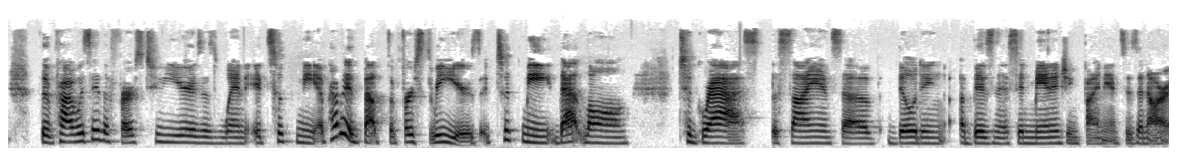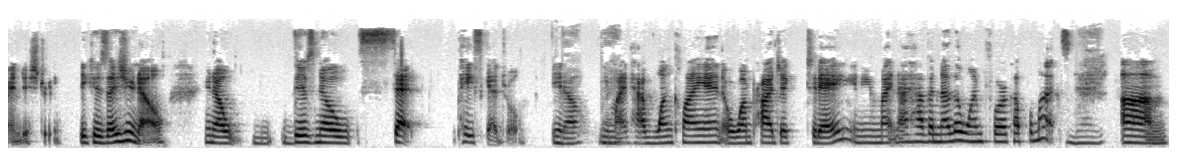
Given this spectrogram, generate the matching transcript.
the probably say the first two years is when it took me probably about the first three years. It took me that long to grasp the science of building a business and managing finances in our industry. Because as you know, you know, there's no set pay schedule. You know, right. you might have one client or one project today, and you might not have another one for a couple months. Right. Um,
